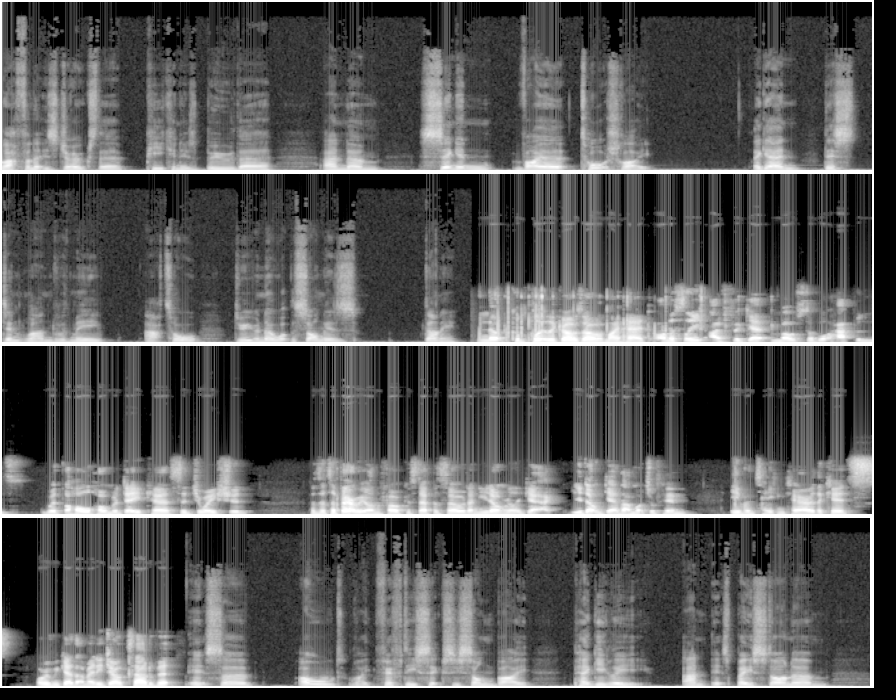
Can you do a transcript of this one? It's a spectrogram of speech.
laughing at his jokes. They're peeking his boo there, and um, singing via torchlight. Again, this didn't land with me at all. Do you even know what the song is, Danny? Nope, completely goes over my head. Honestly, I forget most of what happens with the whole Homer daycare situation because it's a very unfocused episode, and you don't really get you don't get that much of him even taking care of the kids or even get that many jokes out of it. It's a old like 50s 60s song by Peggy Lee and it's based on um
